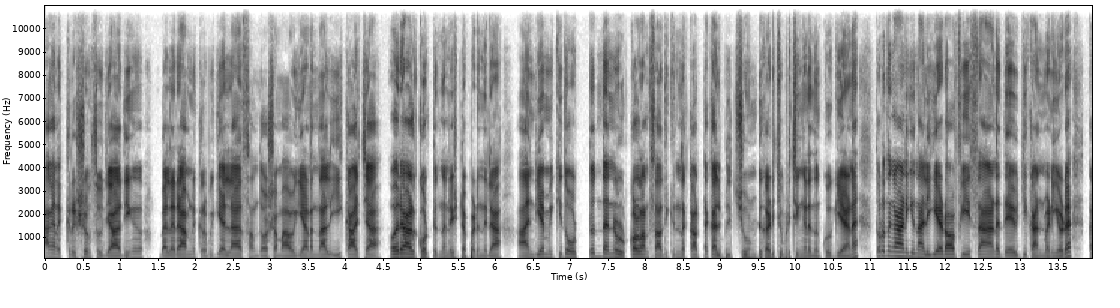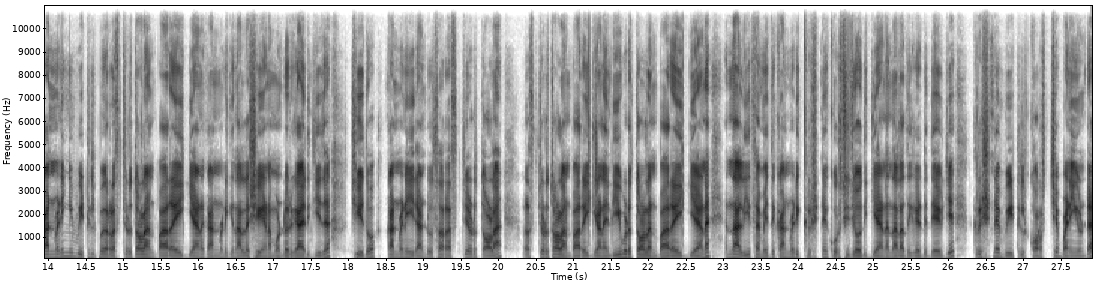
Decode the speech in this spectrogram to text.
അങ്ങനെ കൃഷും സുജാതിയും ബലരാമനും കൃപയ്ക്കും എല്ലാം സന്തോഷമാവുകയാണ് എന്നാൽ ഈ കാഴ്ച ഒരാൾക്ക് ഒട്ടും തന്നെ ഇഷ്ടപ്പെടുന്നില്ല. ആന്റിയമ്മയ്ക്ക് ഇത് ഒട്ടും തന്നെ ഉൾക്കൊള്ളാൻ സാധിക്കുന്നില്ല. കട്ട കൽപ്പിൽ ചുണ്ട് കടിച്ചു പിടിച്ച് ഇങ്ങനെ നിൽക്കുകയാണ്. തുറന്ന് കാണിക്കുന്ന അലിഗയുടെ ഓഫീസാണ് ദേവ്ജി കൺമണിയോട്. കൺമണി വീട്ടിൽ പോയി റെസ്റ്റ് എടുത്തോളാൻ പറയുകയാണ്. കൺമണിക്ക് നല്ല ക്ഷീണമുണ്ട്. ഒരു കാര്യം ചെയ്ത് ചെയ്തു. കൺമണി രണ്ട് ദിവസം റെസ്റ്റ് എടുത്തോളാൻ റെസ്റ്റ് എടുത്തോളാൻ പറയുകയാണ്. ലീവ് എടുത്തോളാൻ പറയുകയാണ്. എന്നാൽ ഈ സമയത്ത് കൺമണി കൃഷ്ണനെ കുറിച്ച് ചോദിക്കുകയാണ്. എന്നാൽ അത് കേട്ട് ദേവ്ജി കൃഷ്ണ വീട്ടിൽ കുറച്ച് പണിയുണ്ട്.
